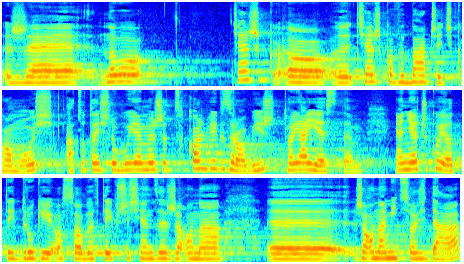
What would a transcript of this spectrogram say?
że no bo Ciężko, y, ciężko wybaczyć komuś, a tutaj ślubujemy, że cokolwiek zrobisz, to ja jestem. Ja nie oczekuję od tej drugiej osoby w tej przysiędze, że ona, y, że ona mi coś da,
